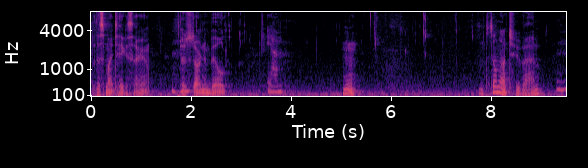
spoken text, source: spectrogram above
But this might take a second. Just starting to build. Yeah. Hmm. It's still not too bad. Mm-hmm.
